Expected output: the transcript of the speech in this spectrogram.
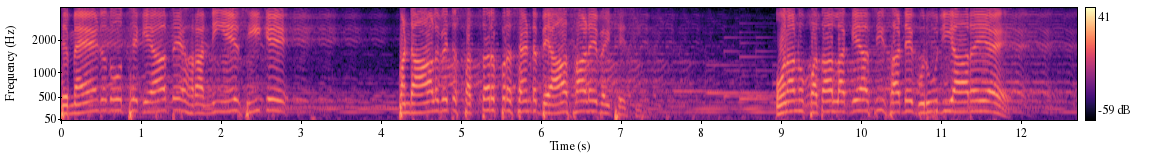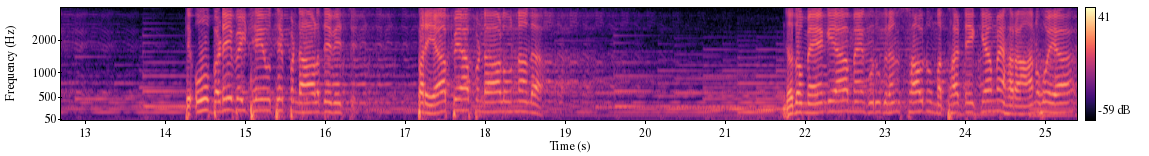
ਤੇ ਮੈਂ ਜਦੋਂ ਉੱਥੇ ਗਿਆ ਤੇ ਹੈਰਾਨੀ ਇਹ ਸੀ ਕਿ ਪੰਡਾਲ ਵਿੱਚ 70% ਬਿਆਸ ਵਾਲੇ ਬੈਠੇ ਸੀ। ਉਹਨਾਂ ਨੂੰ ਪਤਾ ਲੱਗ ਗਿਆ ਸੀ ਸਾਡੇ ਗੁਰੂ ਜੀ ਆ ਰਹੇ ਐ। ਤੇ ਉਹ ਬੜੇ ਬੈਠੇ ਉੱਥੇ ਪੰਡਾਲ ਦੇ ਵਿੱਚ। ਭਰਿਆ ਪਿਆ ਪੰਡਾਲ ਉਹਨਾਂ ਦਾ। ਜਦੋਂ ਮੈਂ ਗਿਆ, ਮੈਂ ਗੁਰੂ ਗ੍ਰੰਥ ਸਾਹਿਬ ਨੂੰ ਮੱਥਾ ਟੇਕਿਆ, ਮੈਂ ਹੈਰਾਨ ਹੋਇਆ।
